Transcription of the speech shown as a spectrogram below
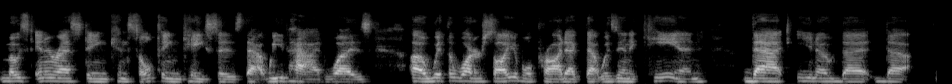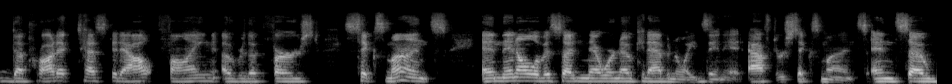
most interesting consulting cases that we've had was uh, with the water soluble product that was in a can that you know the the the product tested out fine over the first six months and then all of a sudden there were no cannabinoids in it after six months. And so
